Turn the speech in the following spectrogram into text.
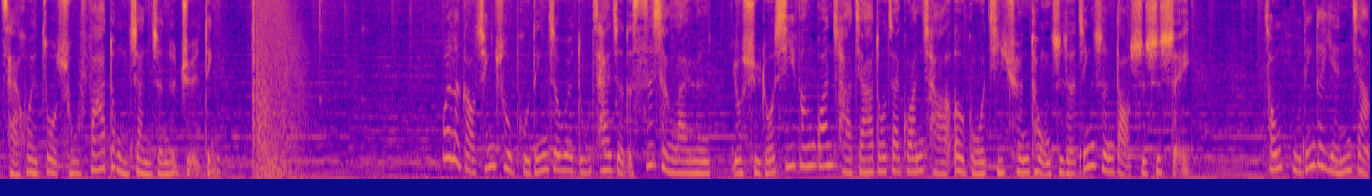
才会做出发动战争的决定。为了搞清楚普丁这位独裁者的思想来源，有许多西方观察家都在观察俄国集权统治的精神导师是谁。从普丁的演讲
